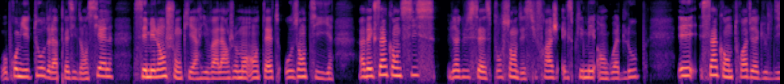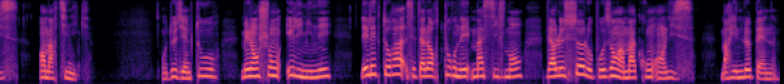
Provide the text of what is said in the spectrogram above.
Au premier tour de la présidentielle, c'est Mélenchon qui arriva largement en tête aux Antilles, avec 56,16% des suffrages exprimés en Guadeloupe et 53,10% en Martinique. Au deuxième tour, Mélenchon éliminé, l'électorat s'est alors tourné massivement vers le seul opposant à Macron en lice, Marine Le Pen,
